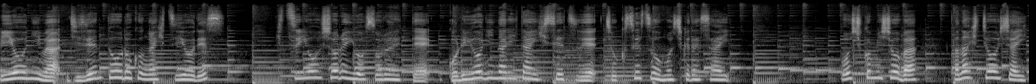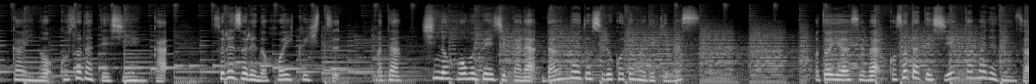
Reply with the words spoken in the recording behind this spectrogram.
利用には事前登録が必要です。必要書類を揃えてご利用になりたい施設へ直接お持ちください。申込書は棚視聴者1階の子育て支援課それぞれの保育室また市のホームページからダウンロードすることができます。お問い合わせは子育て支援課までどうぞ。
